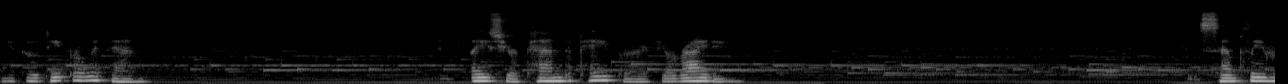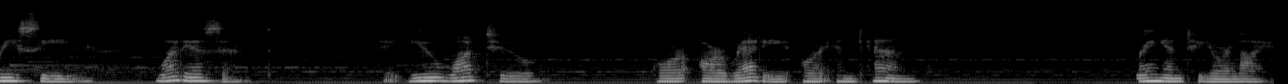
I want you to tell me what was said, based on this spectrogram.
And you go deeper within and place your pen to paper if you're writing. And simply receive. What is it that you want to or are ready or intend bring into your life?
